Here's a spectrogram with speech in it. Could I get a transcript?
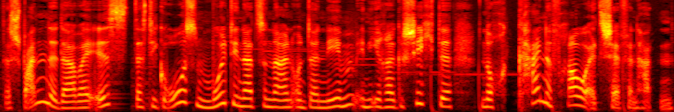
Das Spannende dabei ist, dass die großen multinationalen Unternehmen in ihrer Geschichte noch keine Frau als Chefin hatten,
